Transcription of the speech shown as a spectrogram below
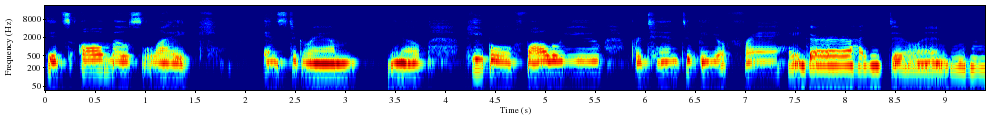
It's almost like Instagram, you know, people follow you, pretend to be your friend. Hey girl, how you doing? Mm-hmm.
